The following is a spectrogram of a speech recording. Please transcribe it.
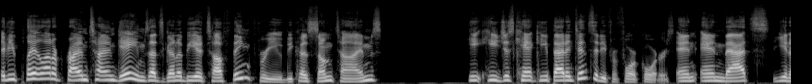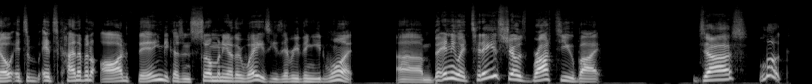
If you play a lot of primetime games, that's gonna be a tough thing for you because sometimes he, he just can't keep that intensity for four quarters. And and that's, you know, it's it's kind of an odd thing because in so many other ways he's everything you'd want. Um, but anyway, today's show is brought to you by Josh, look,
